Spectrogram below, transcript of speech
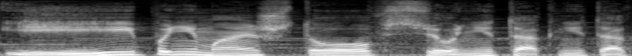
и понимаешь, что все не так, не так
